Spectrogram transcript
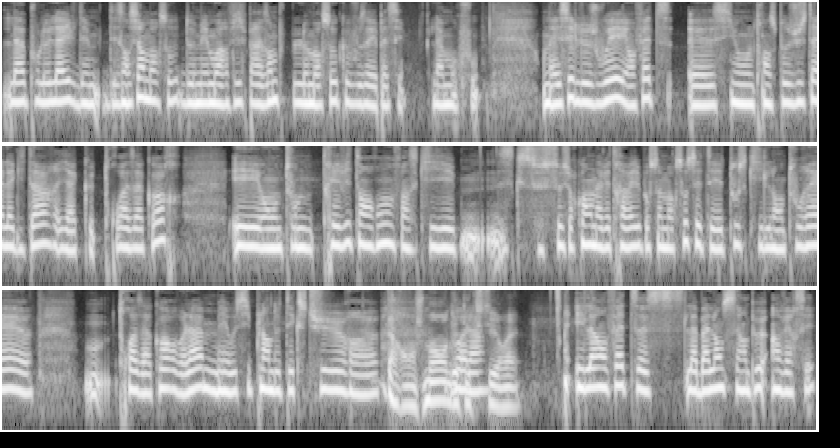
là pour le live des, des anciens morceaux de Mémoire vive, par exemple, le morceau que vous avez passé, L'amour fou. On a essayé de le jouer et en fait, euh, si on le transpose juste à la guitare, il y a que trois accords et on tourne très vite en rond. Enfin, ce qui est, ce sur quoi on avait travaillé pour ce morceau, c'était tout ce qui l'entourait. euh, trois accords, voilà, mais aussi plein de textures. euh, D'arrangement, de Voilà. texture, ouais. Et là, en fait, euh, la balance s'est un peu inversée.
